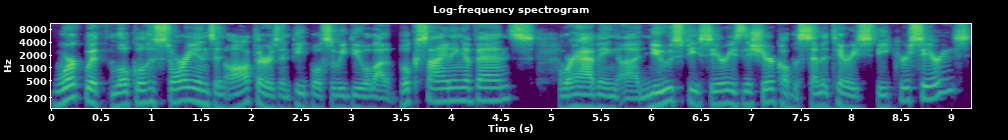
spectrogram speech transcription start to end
work with local historians and authors and people. So we do a lot of book signing events. We're having a new spe- series this year called the Cemetery Speaker Series,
